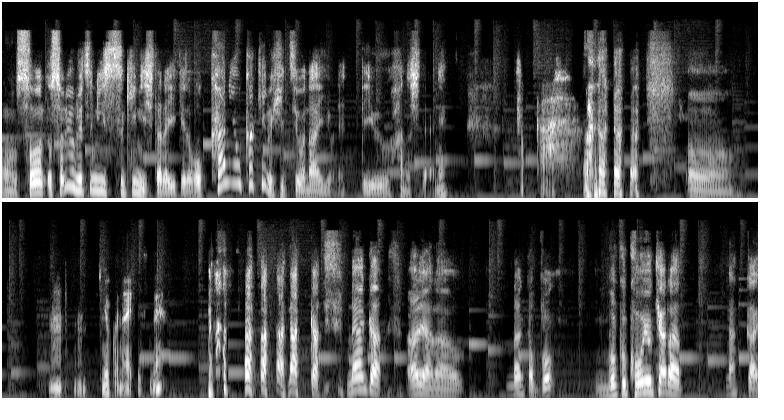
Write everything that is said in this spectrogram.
うん、そそれを別に好きにしたらいいけどお金をかける必要ないよねっていう話だよね。そっか。うん、うんうん。よくないですね。なんかなんかあれやななんかぼ僕こういうキャラなんか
